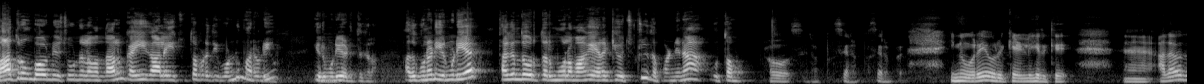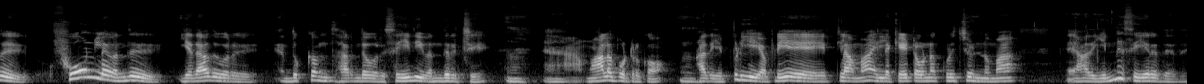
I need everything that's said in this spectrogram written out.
பாத்ரூம் போக வேண்டிய சூழ்நிலை வந்தாலும் கை காலை சுத்தப்படுத்தி கொண்டு மறுபடியும் இருமுடியை எடுத்துக்கலாம். அதுக்கு முன்னாடி இருமுடியை தகுந்த ஒருத்தர் மூலமாக இறக்கி வச்சுட்டு இதை பண்ணினா உத்தமம். ஓ சிறப்பு சிறப்பு சிறப்பு. இன்னும் ஒரே ஒரு கேள்வி இருக்குது அதாவது ஃபோனில் வந்து ஏதாவது ஒரு துக்கம் சார்ந்த ஒரு செய்தி வந்துருச்சு. மாலை போட்டிருக்கோம். அது எப்படி அப்படியே இருக்கலாமா? இல்லை கேட்ட உடனே குளிச்சுடணுமா? அது என்ன செய்யறது அது?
